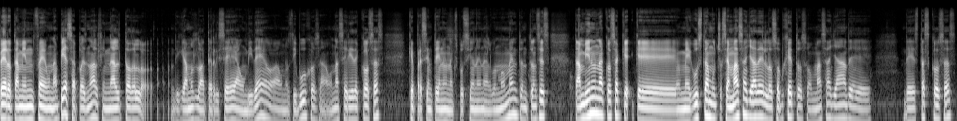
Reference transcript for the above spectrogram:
pero también fue una pieza, pues, ¿no? Al final todo lo, digamos, lo aterricé a un video, a unos dibujos, a una serie de cosas que presenté en una exposición en algún momento. Entonces, también una cosa que, que me gusta mucho, o sea, más allá de los objetos o más allá de, de estas cosas,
